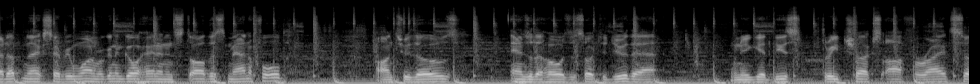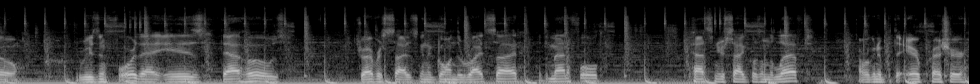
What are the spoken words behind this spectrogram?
Right up next everyone, we're gonna go ahead and install this manifold onto those ends of the hoses. So to do that, we need to get these three chucks off, right? So the reason for that is that hose, driver's side is gonna go on the right side of the manifold, passenger side goes on the left, and we're gonna put the air pressure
